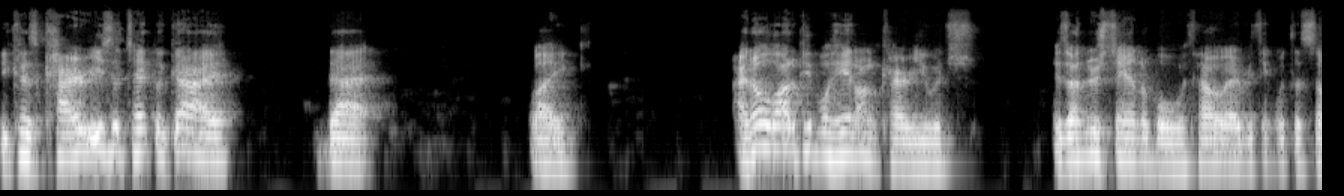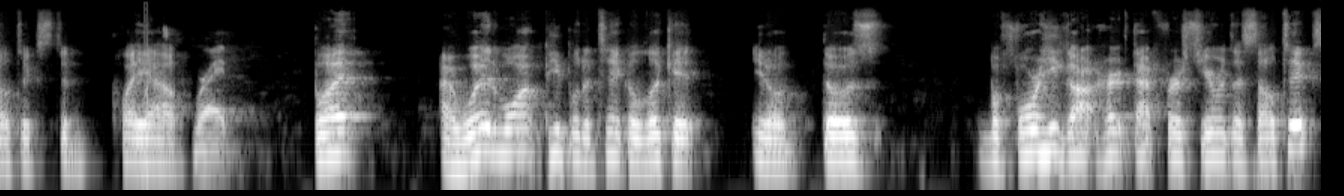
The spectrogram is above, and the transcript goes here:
Because Kyrie's the type of guy that, like, I know a lot of people hate on Kyrie, which is understandable with how everything with the Celtics did play out. Right. But I would want people to take a look at, you know, those before he got hurt that first year with the Celtics.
